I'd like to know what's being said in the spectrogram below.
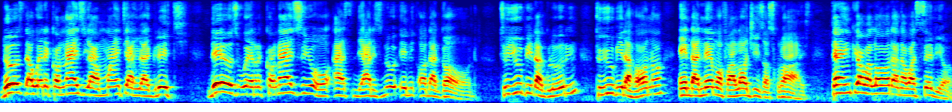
those that will recognize you are mighty and you are great, those will recognize you as there is no any other God. To you be the glory, to you be the honor, in the name of our Lord Jesus Christ. Thank you, our Lord and our Savior.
